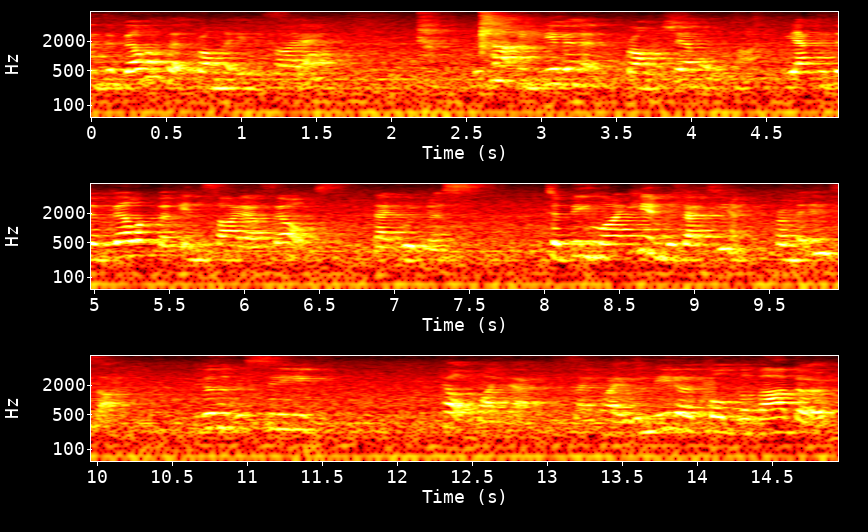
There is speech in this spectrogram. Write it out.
to develop it from the inside out. We can't be given it from Hashem all the time. We have to develop it inside ourselves, that goodness, to be like Him, because that's Him from the inside. He doesn't receive help like that in the same way. There's a middah called levado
